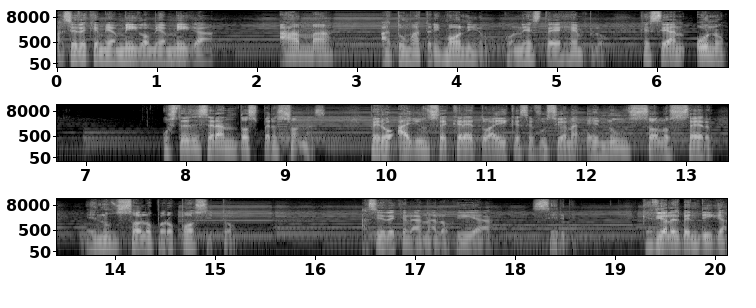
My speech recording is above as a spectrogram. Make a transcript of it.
Así de que mi amigo, mi amiga, ama a tu matrimonio con este ejemplo, que sean uno. Ustedes serán dos personas, pero hay un secreto ahí que se fusiona en un solo ser, en un solo propósito. Así de que la analogía sirve. Que Dios les bendiga.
